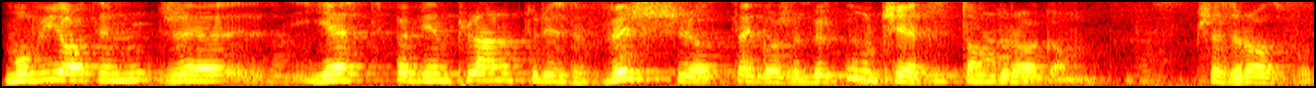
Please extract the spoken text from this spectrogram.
Mówi o tym, że jest pewien plan, który jest wyższy od tego, żeby uciec tą drogą przez rozwód.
